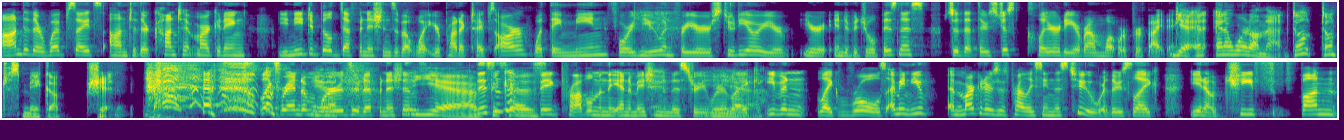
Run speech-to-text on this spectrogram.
onto their websites onto their content marketing you need to build definitions about what your product types are what they mean for you and for your studio or your your individual business so that there's just clarity around what we're providing Yeah, and, and a word on that. Don't don't just make up shit. like random Yeah. words or definitions Yeah, this is a big problem in the animation industry where Yeah. like even like roles i mean you and marketers have probably seen this too where there's like you know chief fun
